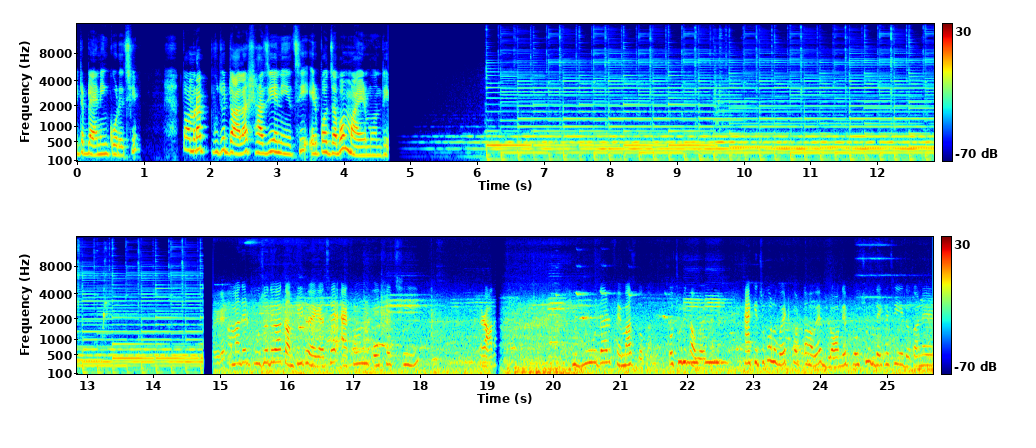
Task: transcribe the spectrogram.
এটা প্ল্যানিং করেছি। তো আমরা পুজোর ডালা সাজিয়ে নিয়েছি, এরপর যাব মায়ের মন্দির। আমাদের পুজো দেওয়া কমপ্লিট হয়ে গেছে, এখন এসেছি রাধা শিবুদার ফেমাস দোকান। কচুরি খাব হ্যাঁ কিছুক্ষণ ওয়েট করতে হবে। ব্লগে প্রচুর দেখেছি এই দোকানের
